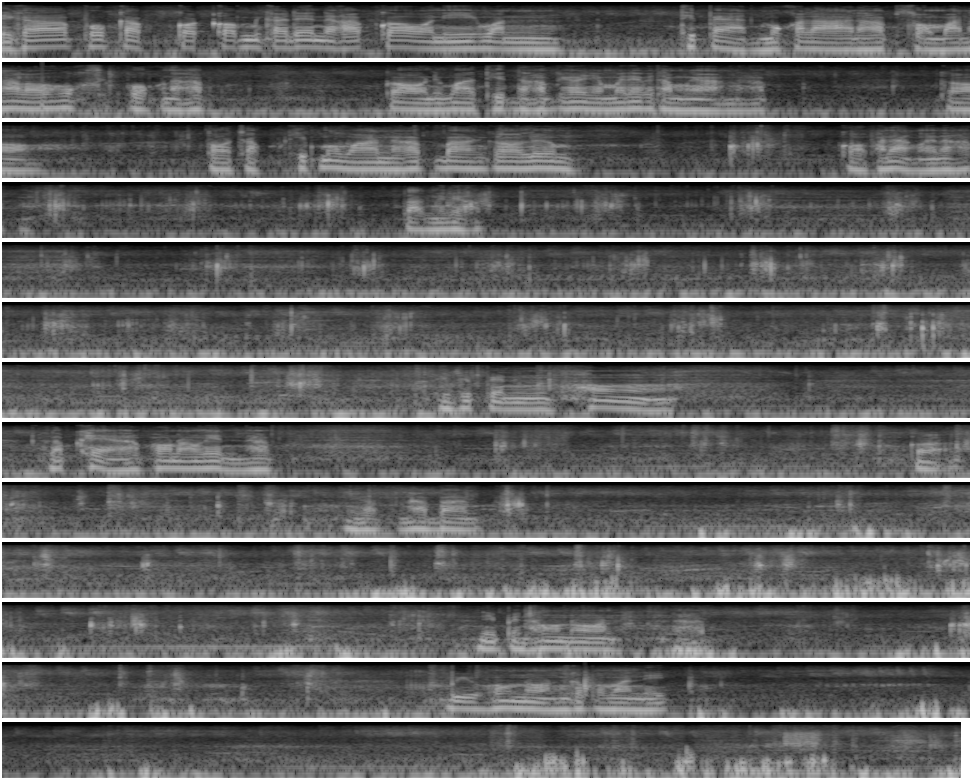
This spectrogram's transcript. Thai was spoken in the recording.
ดีครับพบกับกดกอมมิการเด้นนะครับ ก็วันนี้วันที่ 8 มกรานะครับ 2566 นะครับ ก็วันนี้วันอาทิตย์นะครับก็ยังไม่ได้ไปทำงานนะครับ ก็ต่อจากคลิปเมื่อวานนะครับ บ้านก็เริ่มก่อผนังแล้วนะครับ ตามนี้เลยครับ นี่จะเป็นห้องรับแขกครับห้องนั่งเล่นครับ ก็นี่ครับหน้าบ้านนี่เป็นห้องนอนนะครับ วิวห้องนอนก็ประมาณนี้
